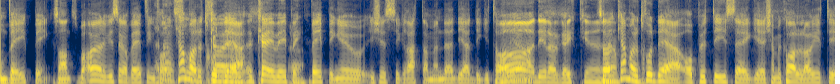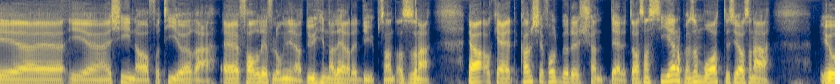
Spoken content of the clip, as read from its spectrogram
om vaping. sant? Så bare, det viser seg at vaping Ja, farlig. Hvem hadde trodd det? hva er vaping? Vaping er jo ikke sigaretter, men det er de er digitale. Ah, de der røyk... Så ja. hvem hadde trodd det? Å putte i seg kjemikalier laget i, eh, i eh, Kina for ti øre er farlig for lungene dine. At du inhalerer det dypt. sant? Altså sånn her, Ja, ok, Kanskje folk burde skjønt det litt. da. Så han sier det på en sånn måte som gjør sånn her Jo,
